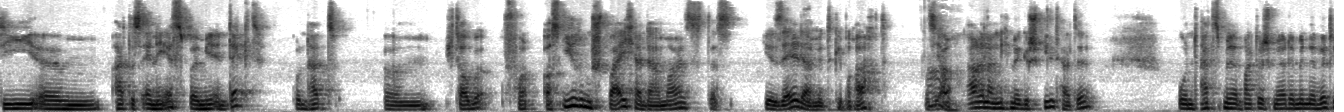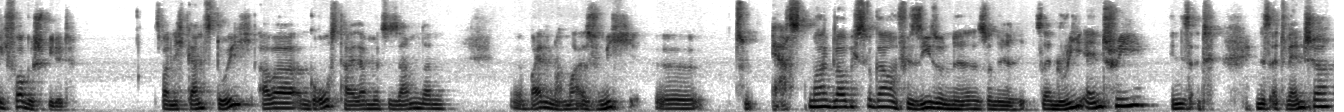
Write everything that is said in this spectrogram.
die ähm, hat das NES bei mir entdeckt und hat, ähm, ich glaube, von, aus ihrem Speicher damals das ihr Zelda mitgebracht, das ah. ich auch jahrelang nicht mehr gespielt hatte und hat es mir praktisch mehr oder minder wirklich vorgespielt. Zwar nicht ganz durch, aber ein Großteil haben wir zusammen dann beide nochmal. Also für mich äh, zum ersten Mal, glaube ich sogar, und für sie so, eine, so, eine, so ein Re-Entry in das, in das Adventure.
